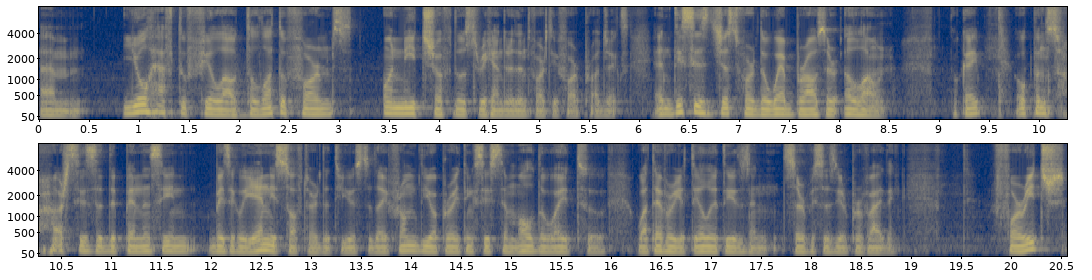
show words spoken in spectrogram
Um, you'll have to fill out a lot of forms on each of those 344 projects, and this is just for the web browser alone. Okay, open source is a dependency in basically any software that you use today, from the operating system all the way to whatever utilities and services you're providing. For each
